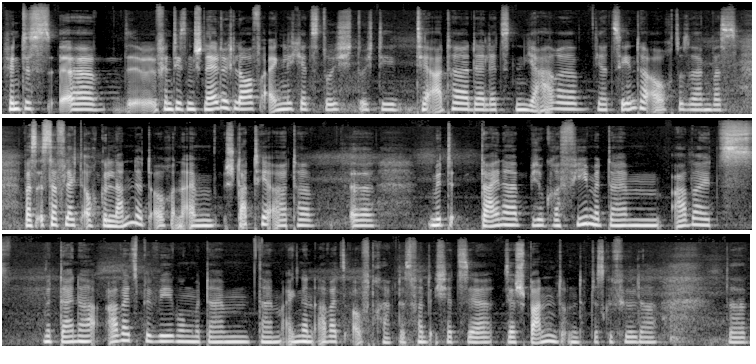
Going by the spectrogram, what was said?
finde äh, find diesen Schnelldurchlauf eigentlich jetzt durch, durch die Theater der letzten Jahre, Jahrzehnte auch zu sagen, was, was ist da vielleicht auch gelandet, auch in einem Stadttheater äh, mit deiner Biografie, mit deinem Arbeits mit deiner Arbeitsbewegung, mit deinem, deinem eigenen Arbeitsauftrag. Das fand ich jetzt sehr, sehr spannend und habe das Gefühl, da, da,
